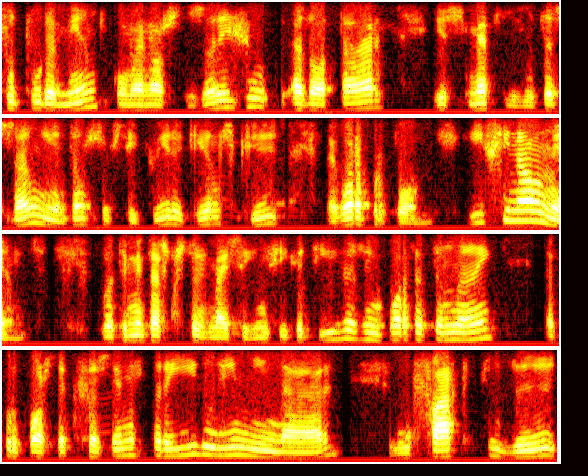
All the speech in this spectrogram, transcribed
futuramente, como é nosso desejo, adotar esse método de votação e então substituir aqueles que agora propomos. E, finalmente, relativamente às questões mais significativas, importa também a proposta que fazemos para eliminar o facto de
